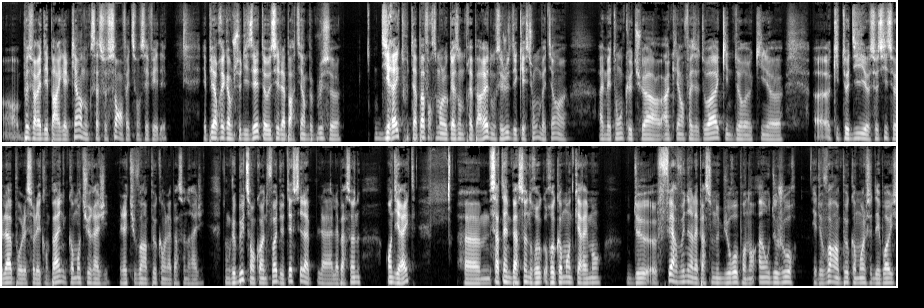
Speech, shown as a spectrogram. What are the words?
on peut se faire aider par quelqu'un, donc ça se sent en fait si on s'est fait aider. Et puis après, comme je te disais, tu as aussi la partie un peu plus euh, directe où tu n'as pas forcément l'occasion de préparer, donc c'est juste des questions. Bah tiens, admettons que tu as un client en face de toi qui te, qui, te dit ceci, cela pour sur les campagnes, comment tu réagis? Et là, tu vois un peu comment la personne réagit. Donc le but, c'est encore une fois de tester la, la personne en direct euh, certaines personnes recommandent carrément de euh, faire venir la personne au bureau pendant un ou deux jours et de voir un peu comment elle se débrouille,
